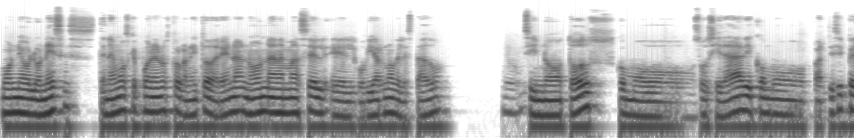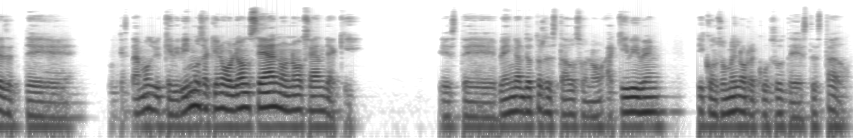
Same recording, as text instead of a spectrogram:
como neoloneses tenemos que poner nuestro granito de arena, no nada más el, el gobierno del estado, ¿no? sino todos como sociedad y como partícipes de, de- que estamos, que vivimos aquí en Nuevo León, sean o no sean de aquí. Este, vengan de otros estados o no, aquí viven y consumen los recursos de este estado.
